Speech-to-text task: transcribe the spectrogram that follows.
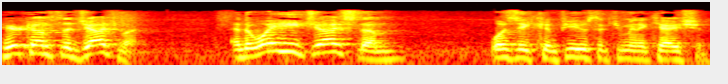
here comes the judgment. And the way he judged them was he confused the communication.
